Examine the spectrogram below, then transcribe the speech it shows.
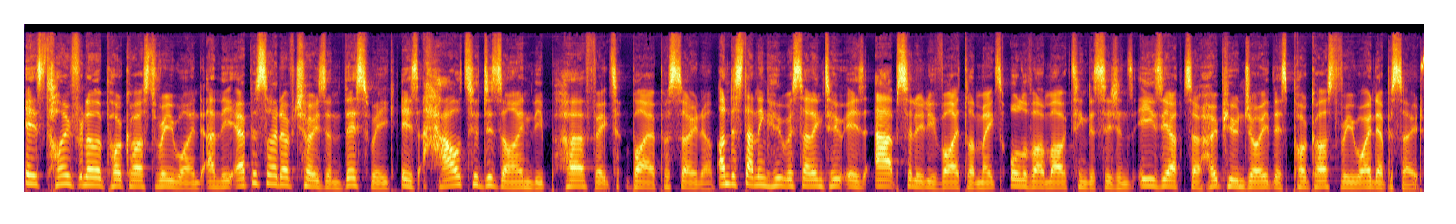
It's time for another podcast rewind, and the episode I've chosen this week is how to design the perfect buyer persona. Understanding who we're selling to is absolutely vital and makes all of our marketing decisions easier. So, hope you enjoy this podcast rewind episode.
